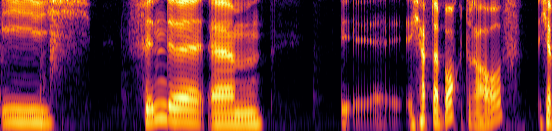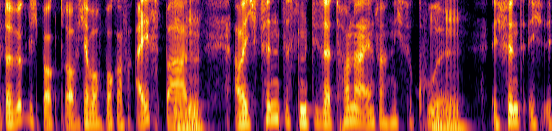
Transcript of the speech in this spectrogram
ich finde, ähm, ich habe da Bock drauf. Ich habe da wirklich Bock drauf. Ich habe auch Bock auf Eisbaden. Mhm. Aber ich finde es mit dieser Tonne einfach nicht so cool. Ich finde ich,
